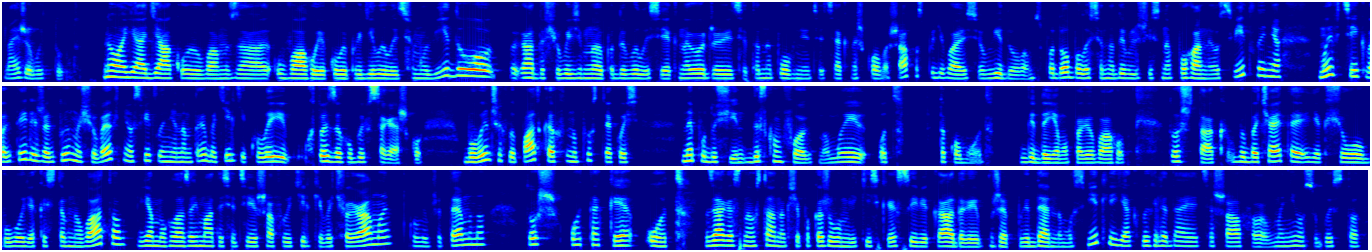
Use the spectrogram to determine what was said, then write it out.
най живуть тут. Ну а я дякую вам за увагу, яку ви приділили цьому відео. Рада, що ви зі мною подивилися, як народжується та наповнюється ця книжкова шафа. Сподіваюся, відео вам сподобалося, надивлячись на погане освітлення. Ми в цій квартирі жартуємо, що верхнє освітлення нам треба тільки коли хтось загубив сережку. Бо в інших випадках ну просто якось не по душі, дискомфортно. Ми от такому от віддаємо перевагу. Тож так, вибачайте, якщо було якось темновато. Я могла займатися цією шафою тільки вечорами, коли вже темно. Тож, отаке от. Зараз наостанок ще покажу вам якісь красиві кадри вже при денному світлі, як виглядає ця шафа. Мені особисто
